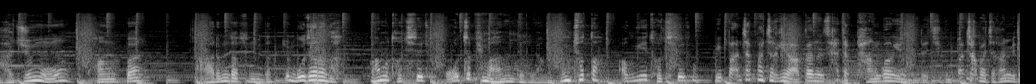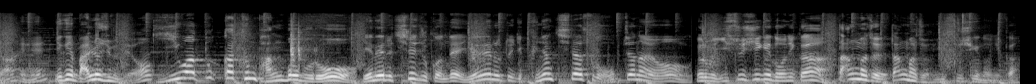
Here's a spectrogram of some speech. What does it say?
아주 뭐 광빨 아름답습니다. 좀 모자라다. 한 번 더 칠해줘. 어차피 많은데 그냥 뭉쳤다. 아 위에 더 칠해줘. 이게 반짝반짝해요. 아까는 살짝 반광이었는데 지금 반짝반짝합니다. 예. 이게 그냥 말려주면 돼요. 이와 똑같은 방법으로 얘네를 칠해줄 건데 얘네는 또 이제 그냥 칠할 수가 없잖아요. 여러분 이쑤시개 넣으니까 딱 맞아요. 딱 맞아. 이쑤시개 넣으니까.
